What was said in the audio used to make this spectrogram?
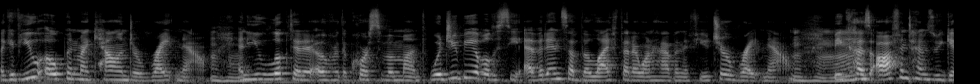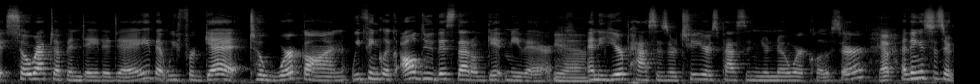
like, if you open my calendar right now Mm-hmm. and you looked at it over the course of a month, would you be able to see evidence of the life that I want to have in the future right now? Mm-hmm. Because oftentimes we get so wrapped up in day to day that we forget to work on, we think, like, I'll do this, that'll get me there. Yeah. And a year passes or two years passes and you're nowhere closer. Yep. I think it's just a,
